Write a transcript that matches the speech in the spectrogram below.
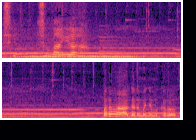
Si, si Maya. parang aga naman niya magkaroon.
